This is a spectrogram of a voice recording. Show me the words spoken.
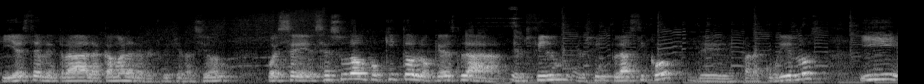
y este al entrar a la cámara de refrigeración pues se, se suda un poquito lo que es la, el film, el film plástico de, para cubrirlos y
